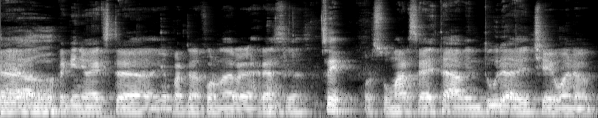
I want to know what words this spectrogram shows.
agregado. un pequeño extra y aparte una forma de darle las gracias Sí, por sumarse a esta aventura de che, bueno,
